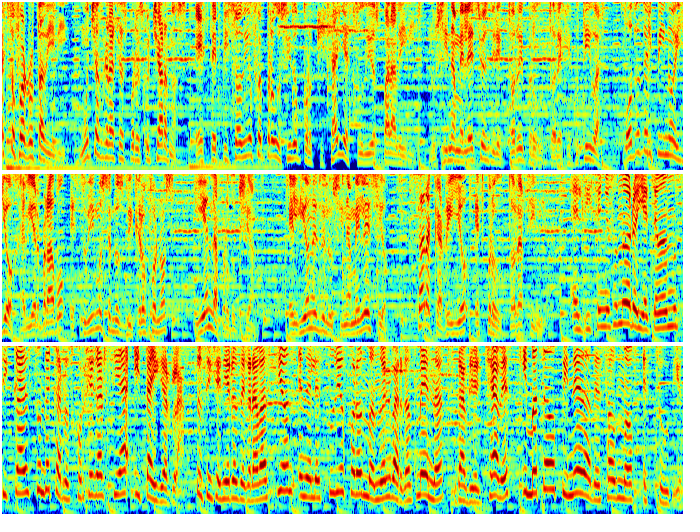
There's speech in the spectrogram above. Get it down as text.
Esto fue Ruta Didi. Muchas gracias por escucharnos. Este episodio fue producido por Quisaya Estudios para Didi. Lucina Melesio es directora y productora ejecutiva. Ode del Pino y yo, Javier Bravo, estuvimos en los micrófonos y en la producción. El guion es de Lucina Melesio. Sara Carrillo es productora senior. El diseño sonoro y el tema musical son de Carlos Jorge García y Tiger Lab. Los ingenieros de grabación en el estudio fueron Manuel Vargas Mena, Gabriel Chávez y Mateo Pineda de Soundmob Studio.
